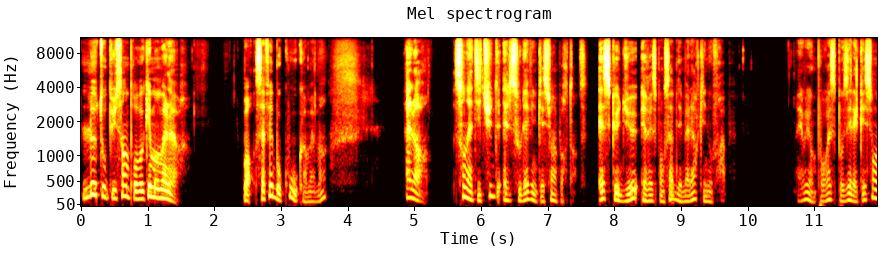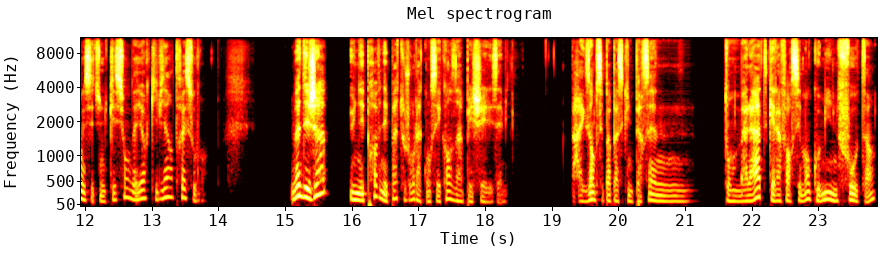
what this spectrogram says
Le Tout-Puissant provoquait mon malheur. Bon, ça fait beaucoup quand même. Hein. Alors, son attitude, elle soulève une question importante. Est-ce que Dieu est responsable des malheurs qui nous frappent? Eh oui, on pourrait se poser la question, et c'est une question d'ailleurs qui vient très souvent. Ben déjà, une épreuve n'est pas toujours la conséquence d'un péché, les amis. Par exemple, c'est pas parce qu'une personne tombe malade qu'elle a forcément commis une faute. Hein.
